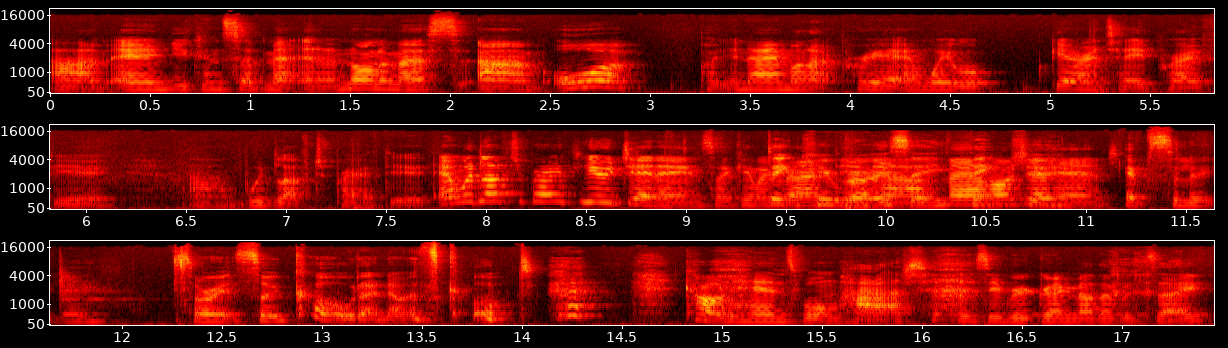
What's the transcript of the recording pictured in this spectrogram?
Um, and you can submit an anonymous um, or put your name on it prayer, and we will guaranteed pray for you. Um, we'd love to pray with you. And we'd love to pray with you, Janine. So can we Thank pray you, with you now? Rosie. May I hold you. your hand? Absolutely. Sorry, it's so cold. I know it's cold. Cold hands, warm heart, as every grandmother would say.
